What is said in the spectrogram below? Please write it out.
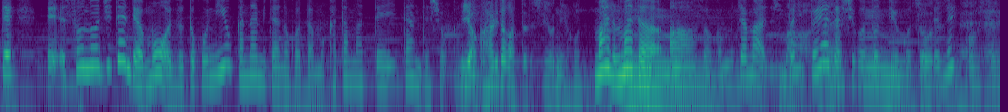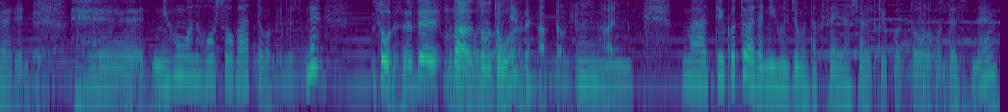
で、ね、えその時点ではもうずっとここにいようかなみたいなことはもう固まっていたんでしょうか、ね、いや帰りたかったですよ日本に。まだまだ。あそうか。じゃあ、まあ、まあね、とりあえずは仕事っていうことでねね、オーストラリアに、えー、日本語の放送があったわけですね。そうですね。でそ,、まあ、そのところがねあったわけです、はい。まあ、ということは日本人もたくさんいらっしゃるということですね。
